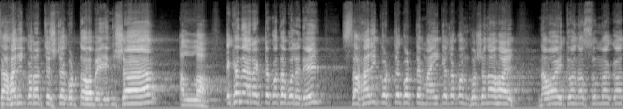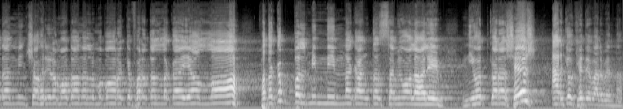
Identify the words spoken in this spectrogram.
সাহারি করার চেষ্টা করতে হবে ইনশা আল্লাহ এখানে আর একটা কথা বলে দেই, সাহারি করতে করতে মাইকে যখন ঘোষণা হয় নাওয়াইতু আন আসুম্মা গাদান মিন শাহরি রমাদান আল মুবারাক ফারাদাল্লাকা ইয়া আল্লাহ ফাতাকাব্বাল মিন্নি ইন্নাকা আনতাস সামিউল আলিম নিয়ত করা শেষ আর কেউ খেতে পারবেন না।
